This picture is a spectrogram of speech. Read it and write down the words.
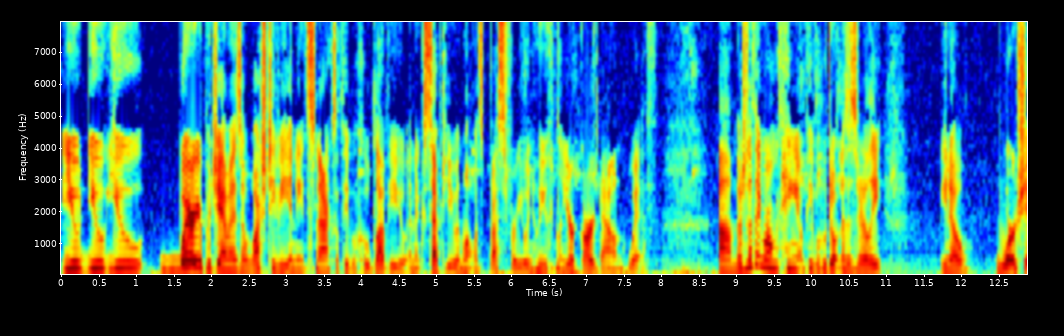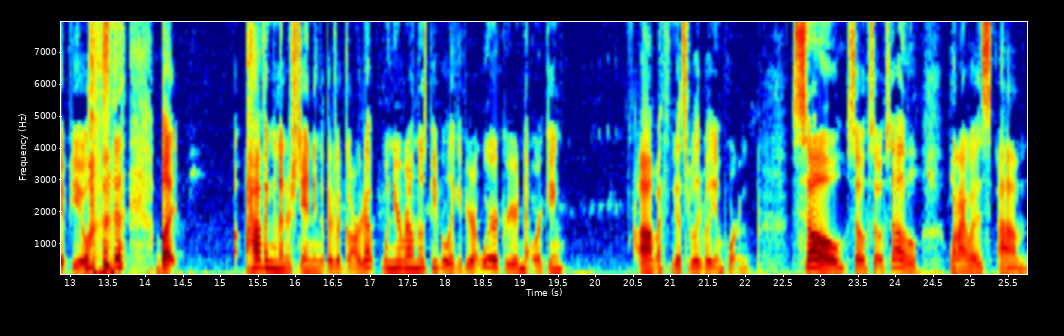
you you you wear your pajamas and watch TV and eat snacks with people who love you and accept you and want what's best for you and who you can let your guard down with. Um, there's nothing wrong with hanging out with people who don't necessarily, you know, worship you, but having an understanding that there's a guard up when you're around those people, like if you're at work or you're networking, um, I think that's really, really important. So, so, so, so, when I was um,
